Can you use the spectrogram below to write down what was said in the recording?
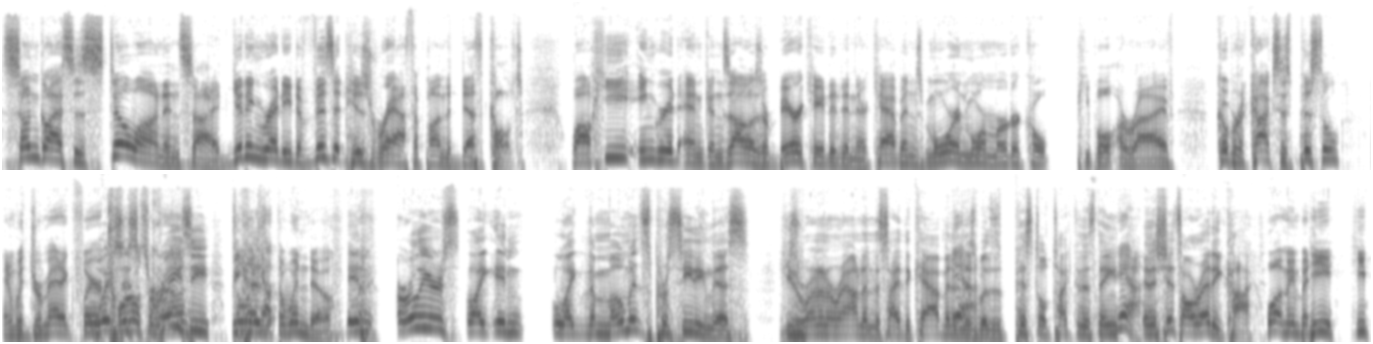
sunglasses still on inside, getting ready to visit his wrath upon the death cult. While he, Ingrid, and Gonzalez are barricaded in their cabins, more and more murder cult people arrive. Cobra cocks his pistol and with dramatic flair Which twirls around crazy to look out the window. in earlier, like in like the moments preceding this, he's running around in the side of the cabin Yeah. and is with his pistol tucked in his thing. Yeah. and the shit's already cocked. Well, I mean, but he he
